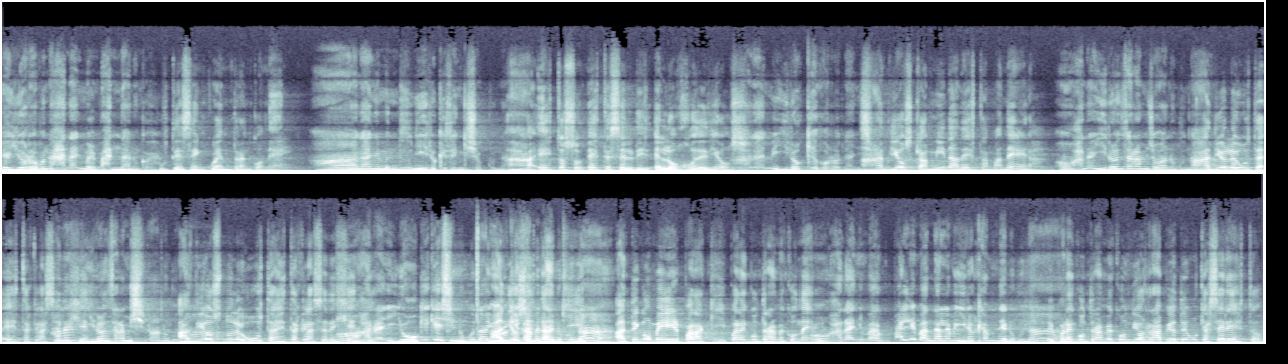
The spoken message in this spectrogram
예, 여러분 하나님을 만나는 거예요. Ustedes se encuentran con Él. Ah, esto, este es el, el ojo de Dios. Ah, Dios camina de esta manera. Ah, Dios le gusta esta clase de gente. A ah, Dios no le gusta esta clase de gente. Ah, Dios está aquí. Ah, tengo que ir para aquí para encontrarme con Él. Y eh, para encontrarme con Dios rápido tengo que hacer esto.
